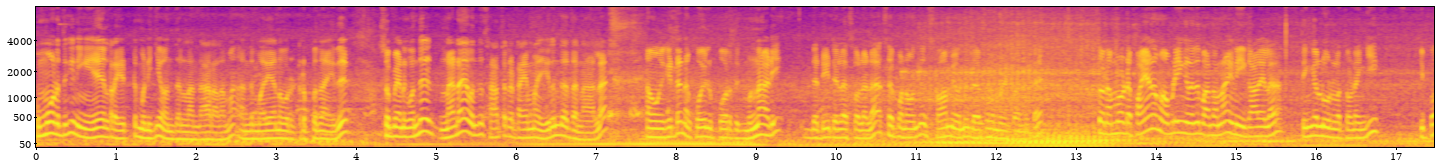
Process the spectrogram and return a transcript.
கும்போணத்துக்கு நீங்கள் ஏழரை எட்டு மணிக்கு வந்துடலாம் தாராளமாக அந்த மாதிரியான ஒரு ட்ரிப்பு தான் இது. ஸோ இப்போ எனக்கு வந்து நடை வந்து சாத்திர டைமாக இருந்ததுனால நான் உங்ககிட்ட நான் கோயில் போகிறதுக்கு முன்னாடி இந்த டீட்டெயிலாக சொல்லலை. ஸோ இப்போ நான் வந்து சுவாமி வந்து தரிசனம் பண்ணிட்டு வந்துட்டேன். ஸோ நம்மளோட பயணம் அப்படிங்கிறது பார்த்தோம்னா இன்றைக்கி காலையில் திங்களூரில் தொடங்கி இப்போ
